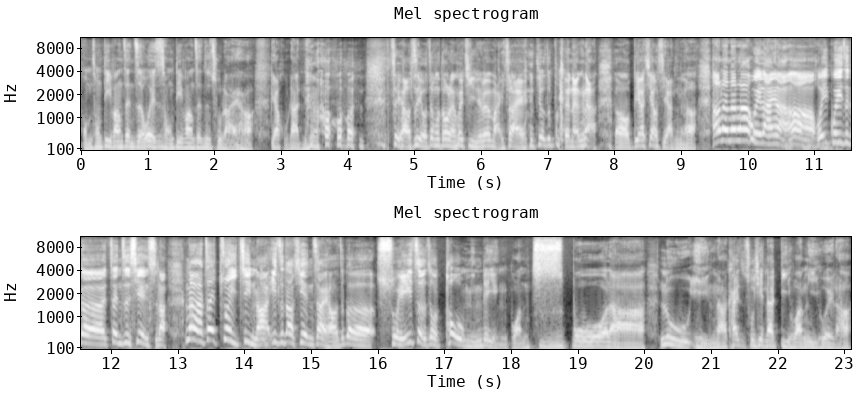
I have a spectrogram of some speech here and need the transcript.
我们从地方政治，我也是从地方政治出来哈，不要胡乱，最好是有这么多人会去你那边买菜，就是不可能啦哦，不要笑想啊。好了，那拉回来了啊，回归这个政治现实了。那在最近啊，一直到现在哈，这个随着这种透明的眼光、直播啦、录影啦，开始出现在地方议会了哈。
